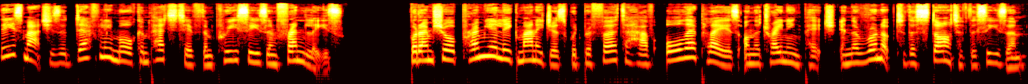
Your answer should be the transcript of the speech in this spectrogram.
These matches are definitely more competitive than pre season friendlies. But I'm sure Premier League managers would prefer to have all their players on the training pitch in the run up to the start of the season.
